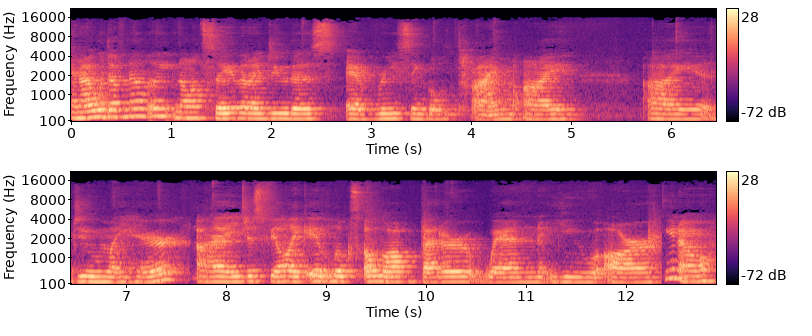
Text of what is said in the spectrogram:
And I would definitely not say that I do this every single time I I do my hair. I just feel like it looks a lot better when you are, you know,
